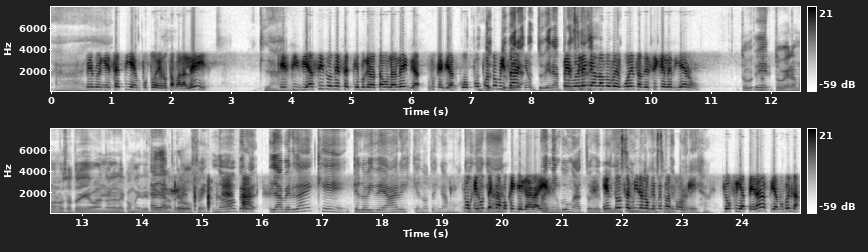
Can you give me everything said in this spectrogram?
Ay, Pero en ese tiempo todavía no estaba la ley. claro. Que si hubiera sido en ese tiempo que no estaba la ley, me habían puesto mis años. Pero él le había dado vergüenza decir que le dieron. Tu- Pero- tuviéramos nosotros llevándole la comida A la profe. No, pero la verdad es que, que lo ideal es que no tengamos No, que no tengamos que llegar a eso. ningún acto de violencia. Entonces, en mira lo que me pasó a mí. Yo fui a terapia, ¿no verdad?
